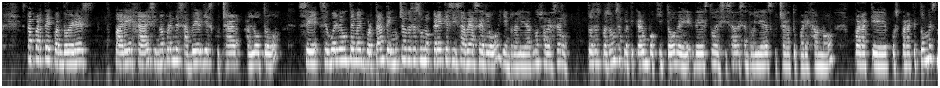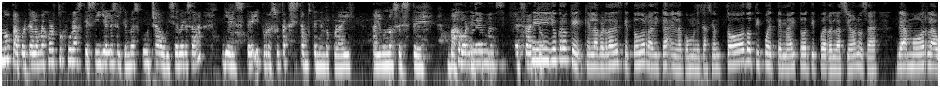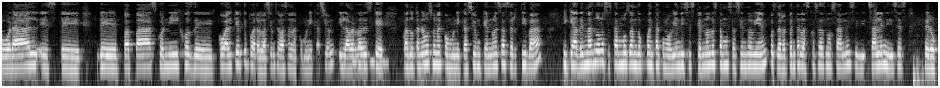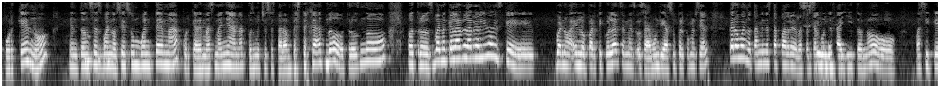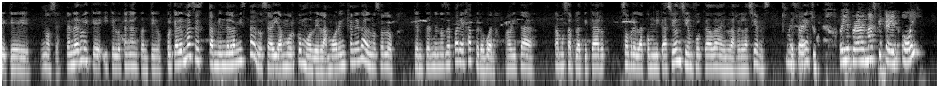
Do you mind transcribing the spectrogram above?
esta parte de cuando eres pareja y si no aprendes a ver y escuchar al otro, se, se vuelve un tema importante y muchas veces uno cree que sí sabe hacerlo y en realidad no sabe hacerlo. Entonces, pues vamos a platicar un poquito de, de esto de si sabes en realidad escuchar a tu pareja o no, para que, pues para que tomes nota, porque a lo mejor tú juras que sí y él es el que no escucha o viceversa, y este, y pues resulta que sí estamos teniendo por ahí algunos este bajones. Problemas. Exacto. Sí, yo creo que, que la verdad es que todo radica en la comunicación, todo tipo de tema y todo tipo de relación, o sea, de amor laboral, este, de papás con hijos, de cualquier tipo de relación se basa en la comunicación y la verdad es que cuando tenemos una comunicación que no es asertiva y que además no nos estamos dando cuenta, como bien dices, que no lo estamos haciendo bien, pues de repente las cosas no salen y salen y dices, pero ¿por qué no? Entonces, bueno, sí es un buen tema porque además mañana pues muchos estarán festejando, otros no, otros, bueno, que la, la realidad es que, bueno, en lo particular se me, o sea, un día súper comercial, pero bueno, también está padre de repente sí. algún detallito, ¿no? O, o, así que, que, no sé, tenerlo y que, y que lo tengan contigo. Porque además es también de la amistad, o sea, y amor como del amor en general, no solo que en términos de pareja, pero bueno, ahorita vamos a platicar sobre la comunicación, sí enfocada en las relaciones. Exacto. Oye, pero además que creen hoy,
